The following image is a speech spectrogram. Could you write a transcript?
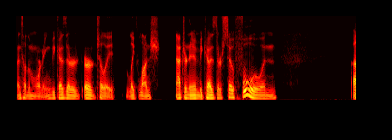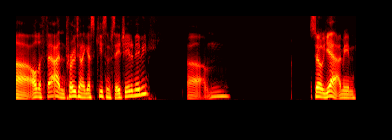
until the morning because they're or till they, like lunch afternoon because they're so full and uh all the fat and protein I guess keeps them satiated maybe. Um. So yeah, I mean,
